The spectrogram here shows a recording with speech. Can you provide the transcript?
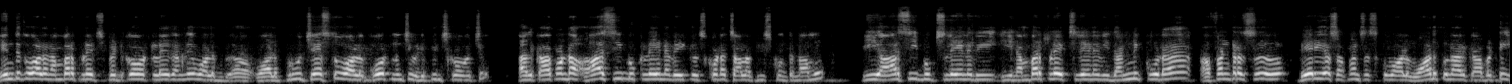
ఎందుకు వాళ్ళ నంబర్ ప్లేట్స్ పెట్టుకోవట్లేదు అనేది వాళ్ళు వాళ్ళు ప్రూవ్ చేస్తూ వాళ్ళు కోర్టు నుంచి విడిపించుకోవచ్చు. అది కాకుండా ఆర్సీ బుక్ లేని వెహికల్స్ కూడా చాలా తీసుకుంటున్నాము. ఈ ఆర్సీ బుక్స్ లేనివి ఈ నంబర్ ప్లేట్స్ లేనివి ఇదన్నీ కూడా అఫెండర్స్ వేరియస్ అఫెన్సెస్కు వాళ్ళు వాడుతున్నారు కాబట్టి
